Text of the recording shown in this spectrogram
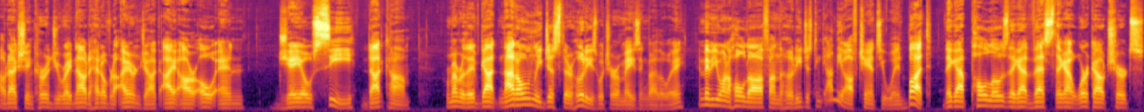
I would actually encourage you right now to head over to Iron Jock, I R O N J O C dot com Remember, they've got not only just their hoodies, which are amazing, by the way, and maybe you want to hold off on the hoodie just on the off chance you win, but they got polos, they got vests, they got workout shirts,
